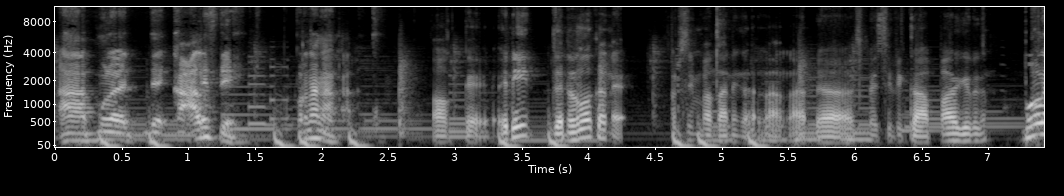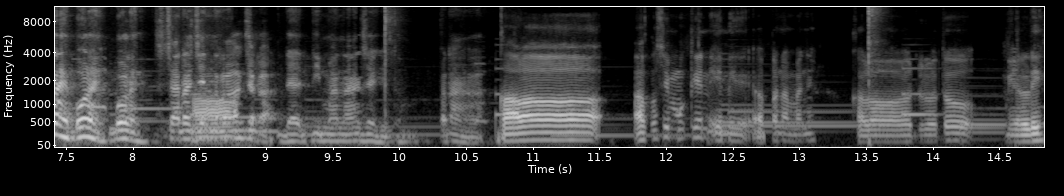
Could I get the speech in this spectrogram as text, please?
Ah, mulai de, kak Alif deh pernah nggak kak oke ini general kan ya persimpangannya nggak nggak ada spesifik apa gitu kan boleh boleh boleh secara general Oh. aja kak di mana aja gitu pernah nggak Kalau aku sih mungkin ini apa namanya? Kalau dulu tuh milih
